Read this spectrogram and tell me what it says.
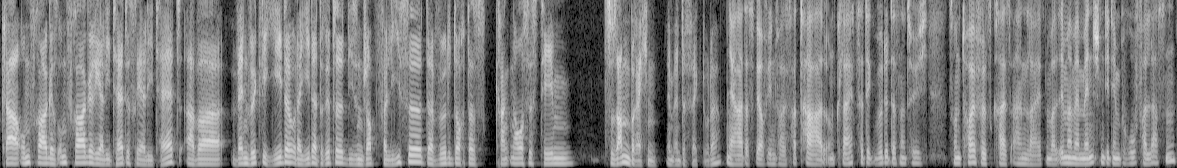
klar, Umfrage ist Umfrage, Realität ist Realität, aber wenn wirklich jede oder jeder Dritte diesen Job verließe, da würde doch das Krankenhaussystem zusammenbrechen im Endeffekt, oder? Ja, das wäre auf jeden Fall fatal. Und gleichzeitig würde das natürlich so einen Teufelskreis einleiten, weil immer mehr Menschen, die den Beruf verlassen,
